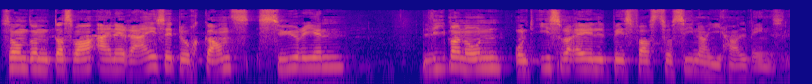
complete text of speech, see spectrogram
sondern das war eine Reise durch ganz Syrien, Libanon und Israel bis fast zur Sinai-Halbinsel.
